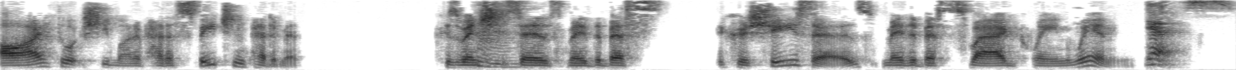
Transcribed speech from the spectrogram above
I thought she might have had a speech impediment. Because when she Hmm. says, may the best, because she says, may the best swag queen win. Yes.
